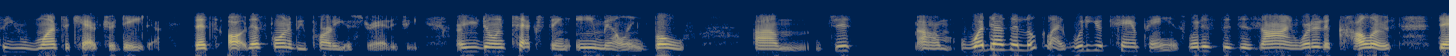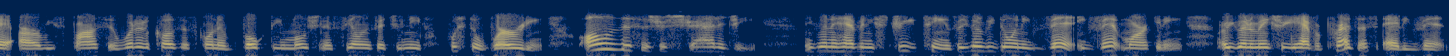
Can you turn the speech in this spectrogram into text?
So you want to capture data. That's all, that's going to be part of your strategy. Are you doing texting, emailing, both? Um, just um, what does it look like? What are your campaigns? What is the design? What are the colors that are responsive? What are the colors that's going to evoke the emotion and feelings that you need? What's the wording? All of this is your strategy. Are you going to have any street teams? Are you going to be doing event event marketing? Are you going to make sure you have a presence at events?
